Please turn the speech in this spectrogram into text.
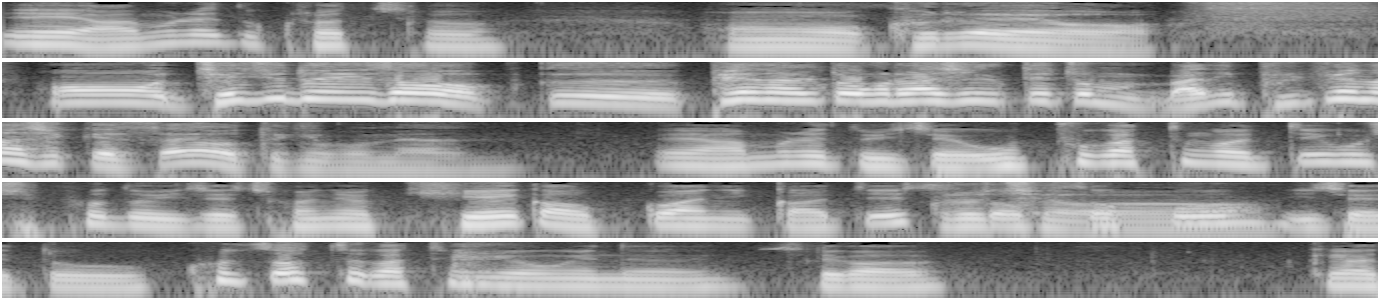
예, 아무래도 그렇죠. 어, 그래요. 어, 제주도에서 그, 팬 활동을 하실 때 좀 많이 불편하셨겠어요? 어떻게 보면. 예, 아무래도 이제 오프 같은 걸 뛰고 싶어도 이제 전혀 기회가 없고 하니까 뛸 수도 그렇죠. 없었고 이제 또 콘서트 같은 경우에는 제가 그냥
